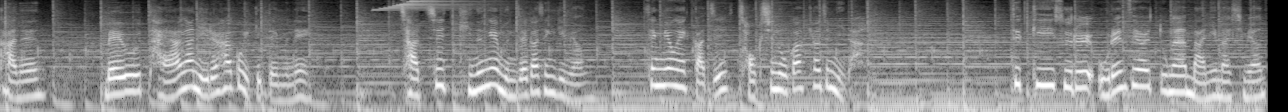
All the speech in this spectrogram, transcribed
간은 매우 다양한 일을 하고 있기 때문에 자칫 기능에 문제가 생기면 생명에까지 적신호가 켜집니다. 특히 술을 오랜 세월 동안 많이 마시면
